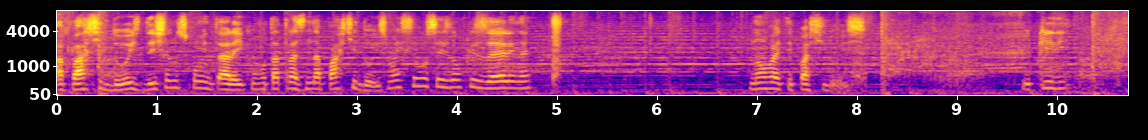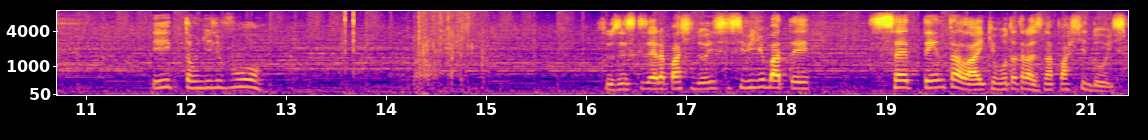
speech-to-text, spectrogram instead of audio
a parte 2, deixa nos comentários aí que eu vou estar tá trazendo a parte 2. Mas se vocês não quiserem, né? Não vai ter parte 2. Eu queria... Eita, onde ele voou? Se vocês quiserem a parte 2, se esse vídeo bater 70 likes, eu vou estar tá trazendo a parte 2.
